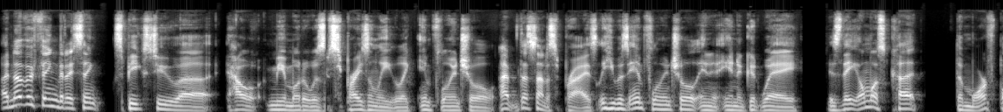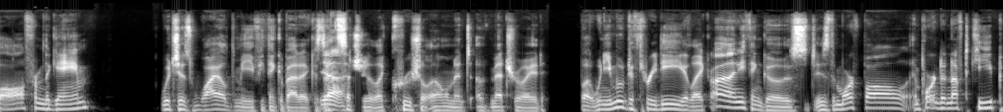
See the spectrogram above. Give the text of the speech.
Another thing that I think speaks to uh, how Miyamoto was surprisingly like influential. I, that's not a surprise. He was influential in in a good way. Is they almost cut the morph ball from the game which is wild to me if you think about it, because yeah. that's such a like crucial element of Metroid. But when you move to 3D, you're like, oh, anything goes. Is the morph ball important enough to keep?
